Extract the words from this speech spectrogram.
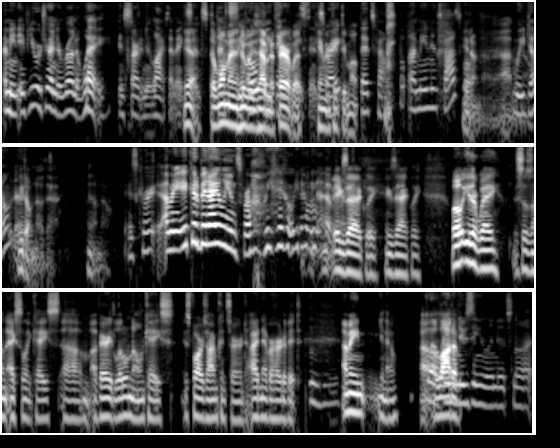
I mean, if you were trying to run away and start a new life, that makes Yeah, sense. the woman that's who was having an affair with sense, came and right? picked him up. That's possible. I mean, it's possible. You don't know. that. I We know. don't know. We don't know that. We don't know. It's correct. I mean, it could have been aliens for all we know. We don't know. Exactly, exactly. Well, either way, this is an excellent case. Um, a very little known case, as far as I'm concerned. I'd never heard of it. I mean, you know, a, Mm-hmm. Well, a lot in of New Zealand, it's not.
